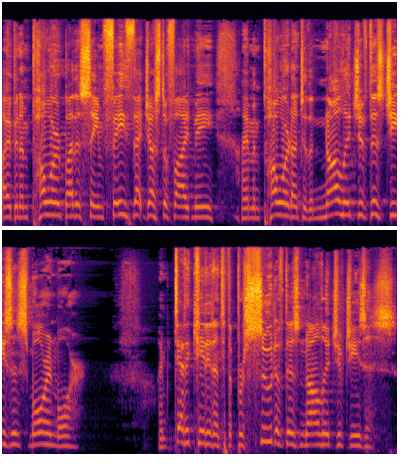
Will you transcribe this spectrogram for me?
I have been empowered by the same faith that justified me. I am empowered unto the knowledge of this Jesus more and more. I'm dedicated unto the pursuit of this knowledge of Jesus.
